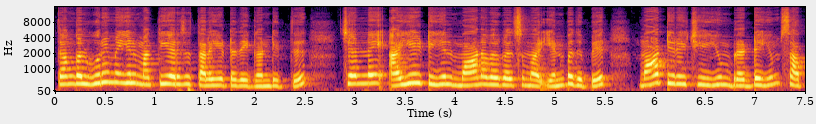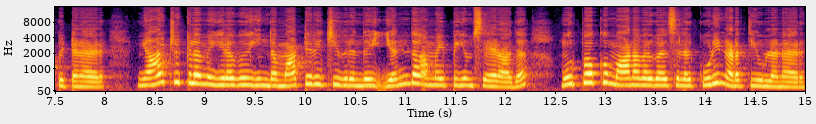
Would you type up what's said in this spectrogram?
தங்கள் உரிமையில் மத்திய அரசு தலையிட்டதை கண்டித்து சென்னை ஐஐடியில் மாணவர்கள் சுமார் எண்பது பேர் மாட்டிறைச்சியையும் பிரெட்டையும் சாப்பிட்டனர். ஞாயிற்றுக்கிழமை இரவு இந்த மாட்டிறைச்சி விருந்து எந்த அமைப்பையும் சேராத முற்போக்கு மாணவர்கள் சிலர் கூடி நடத்தியுள்ளனர்.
